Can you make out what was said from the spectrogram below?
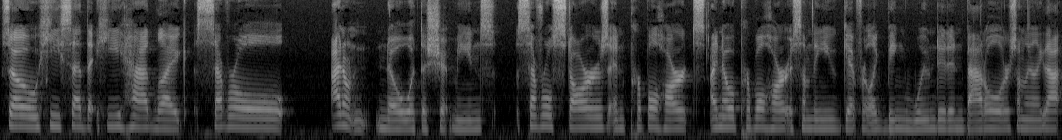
So he said that he had like several I don't know what the shit means. Several stars and purple hearts. I know a purple heart is something you get for like being wounded in battle or something like that.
